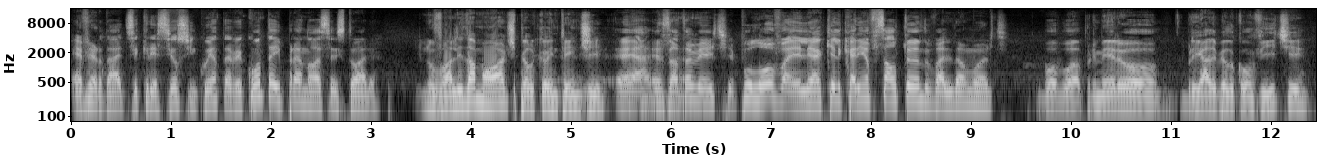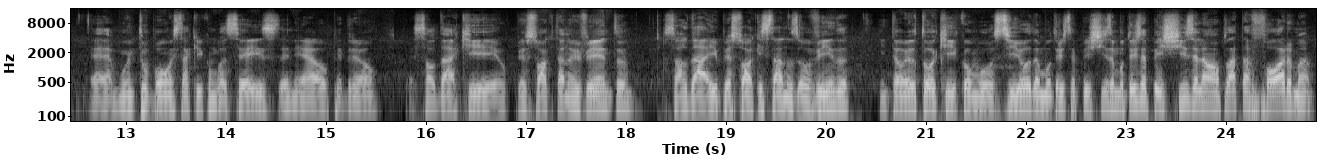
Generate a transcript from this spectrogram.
É verdade, você cresceu 50 vezes. Conta aí para nossa história. No Vale da Morte, pelo que eu entendi. É, exatamente. É. Pulou, vai. Ele é aquele carinha saltando o Vale da Morte. Boa, boa. Primeiro, obrigado pelo convite. É muito bom estar aqui com vocês, Daniel, Pedrão. É saudar aqui o pessoal que está no evento, saudar aí o pessoal que está nos ouvindo. Então eu estou aqui como CEO da Motorista PX. A Motorista PX é uma plataforma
